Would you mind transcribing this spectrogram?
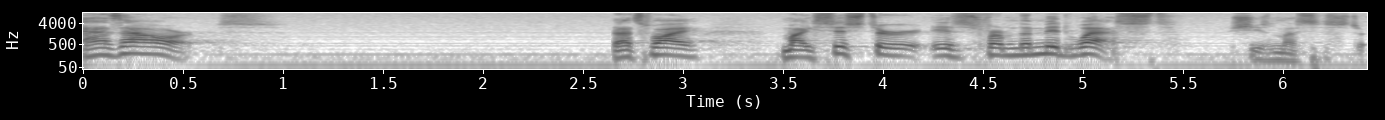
as ours. That's why my sister is from the Midwest. She's my sister.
